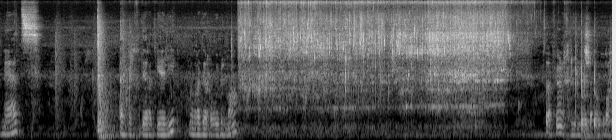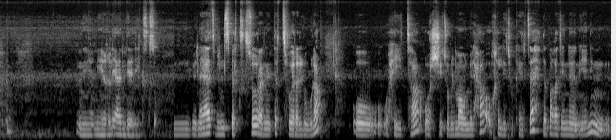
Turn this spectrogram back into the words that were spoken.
البنات. ها هي الخضيرة ديالي. وغادي نروي بالماء. صافي ونخليه إن شاء الله. يعني يغلي عاد ندير عليه كسكسو. البنات بالنسبة للكسكسو راني درت التصويرة الأولى وحيدتها ورشيته بالماء والملحة وخليته كيرتاح دابا غادي يعني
